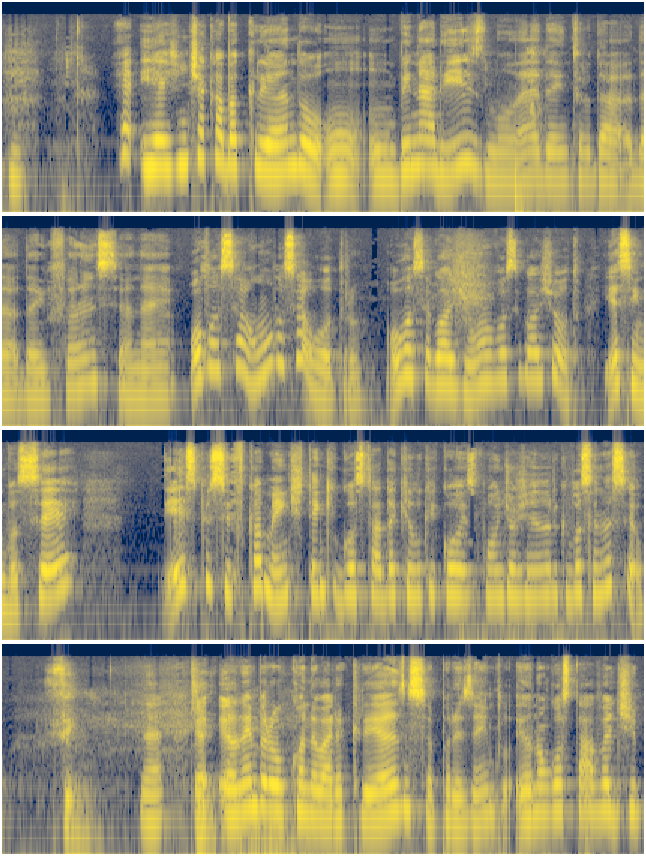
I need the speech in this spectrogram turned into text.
É, e a gente acaba criando um, um binarismo, né, dentro da, da, da, infância, né? Ou você é um ou você é outro. Ou você gosta de um ou você gosta de outro. E assim, você especificamente tem que gostar daquilo que corresponde ao gênero que você nasceu. Sim. Né? Eu, eu, lembro quando eu era criança, por exemplo, eu não gostava de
